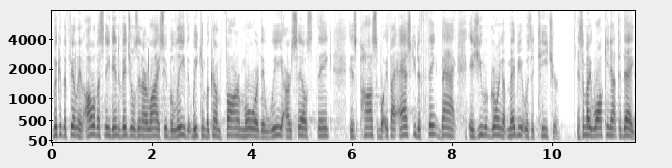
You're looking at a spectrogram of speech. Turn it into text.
Look at the feeling. All of us need individuals in our lives who believe that we can become far more than we ourselves think is possible. If I ask you to think back as you were growing up, maybe it was a teacher and somebody walking out today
